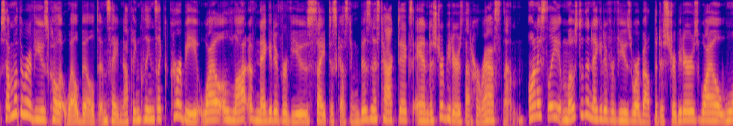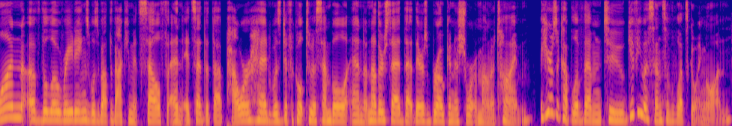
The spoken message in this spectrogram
Some of the reviews call it well built and say nothing cleans like a Kirby, while a lot of negative reviews cite disgusting business tactics and distributors that harass them. Honestly, most of the negative reviews were about the distributors, while one of the low ratings was about the vacuum itself, and it said that the power head was difficult to assemble, and another said that there's broke in a short amount of time. Here's a couple of them to give you a sense of what's going on.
